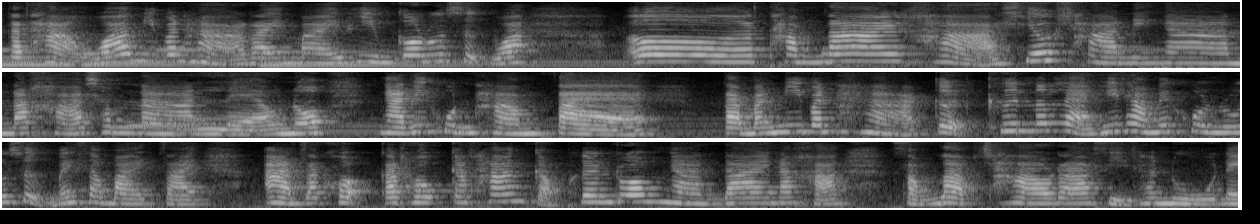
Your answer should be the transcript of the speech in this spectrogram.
แต่ถามว่ามีปัญหาอะไรไหมพิมพ์ก็รู้สึกว่า เออทำได้ค่ะเชี่ยวชาญในงานนะคะชำนาญแล้วเนาะงานที่คุณทำแต่แต่มันมีปัญหาเกิดขึ้นนั่นแหละที่ทำให้คุณรู้สึกไม่สบายใจ อาจจะกระทบกระทั่งกับเพื่อนร่วมงานได้นะคะสำหรับชาวราศีธนูใน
